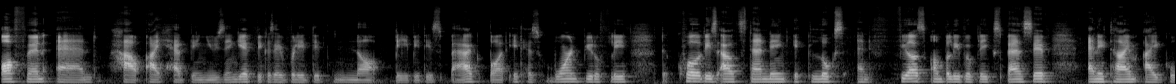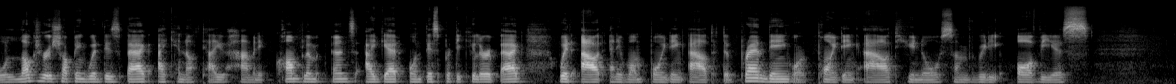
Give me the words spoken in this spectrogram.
often and how I have been using it because I really did not baby this bag but it has worn beautifully. The quality is outstanding. It looks and feels unbelievably expensive. Anytime I go luxury shopping with this bag I cannot tell you how many compliments I get on this particular bag without anyone pointing out the branding or pointing out you know some really obvious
